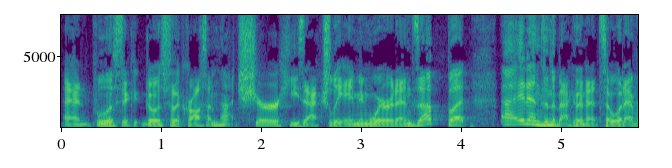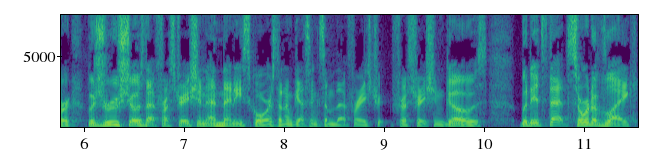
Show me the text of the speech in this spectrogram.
and Pulisic goes for the cross. I'm not sure he's actually aiming where it ends up, but uh, it ends in the back of the net, so whatever. But Giroud shows that frustration and then he scores, and I'm guessing some of that frustration goes. But it's that sort of like,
